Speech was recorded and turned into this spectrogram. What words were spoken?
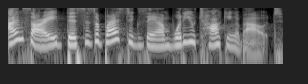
I'm sorry, this is a breast exam. What are you talking about?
